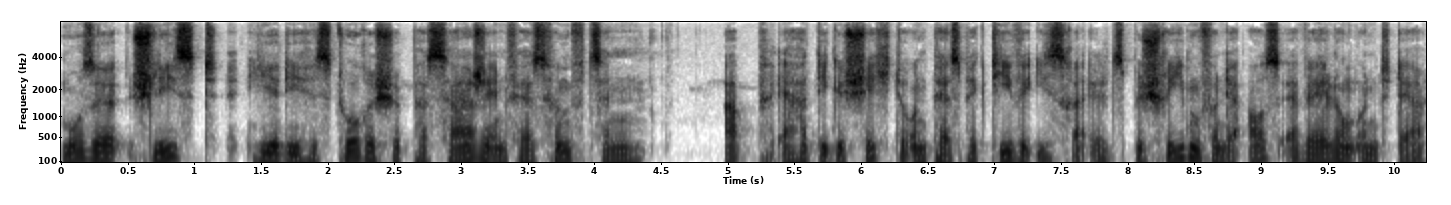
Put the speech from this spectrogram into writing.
Mose schließt hier die historische Passage in Vers 15 ab. Er hat die Geschichte und Perspektive Israels beschrieben von der Auserwählung und der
